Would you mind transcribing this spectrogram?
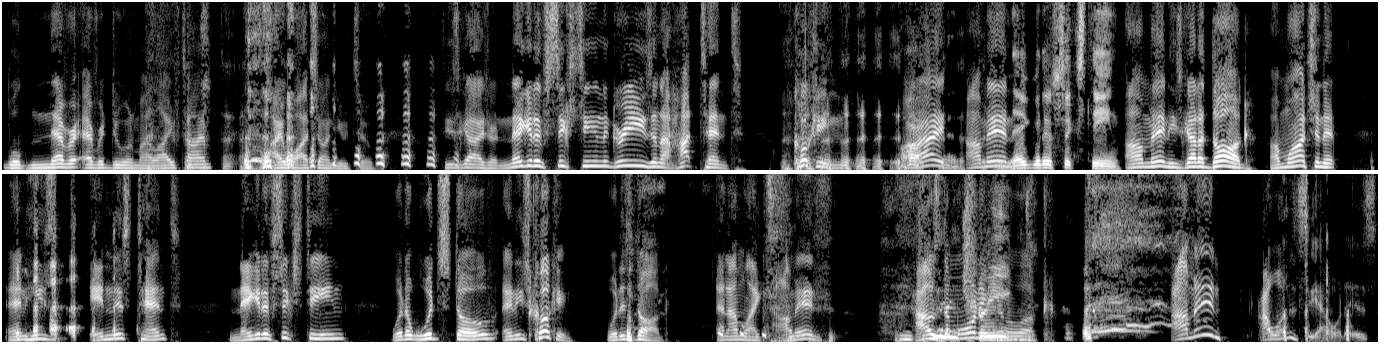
will never ever do in my lifetime. I watch on YouTube. These guys are negative 16 degrees in a hot tent cooking. All right, I'm in. negative sixteen. I'm in. He's got a dog. I'm watching it. And he's in this tent, negative 16, with a wood stove, and he's cooking with his dog. And I'm like, I'm in. How's the morning going to look? I'm in. I want to see how it is.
